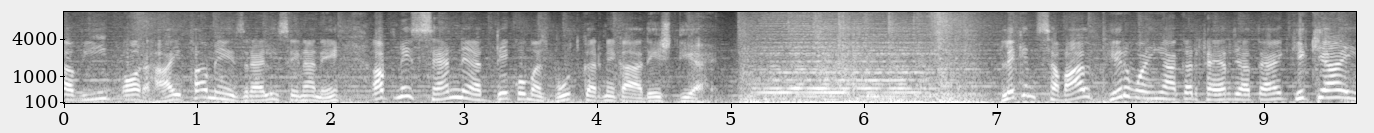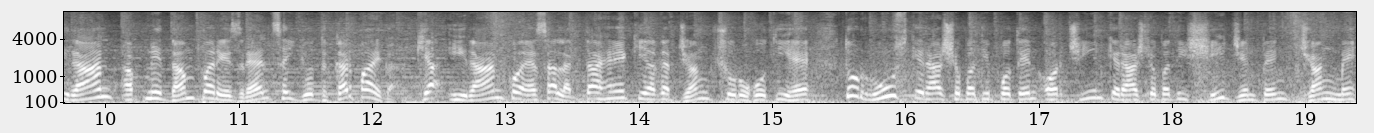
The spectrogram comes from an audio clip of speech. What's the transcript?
अवीब और हाइफा में इसराइली सेना ने अपने सैन्य अड्डे को मज़बूत करने का आदेश दिया है। लेकिन सवाल फिर वहीं आकर ठहर जाता है कि क्या ईरान अपने दम पर इसराइल से युद्ध कर पाएगा? क्या ईरान को ऐसा लगता है कि अगर जंग शुरू होती है तो रूस के राष्ट्रपति पुतिन और चीन के राष्ट्रपति शी जिनपिंग जंग में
